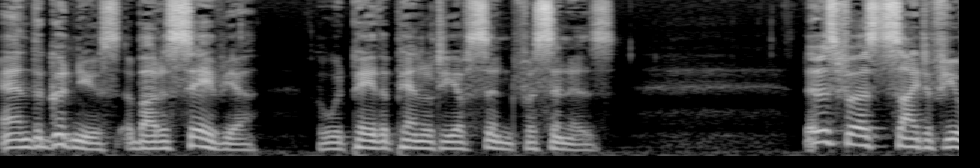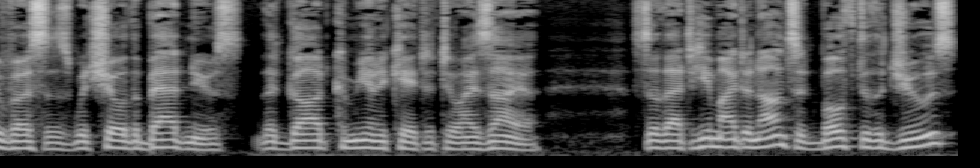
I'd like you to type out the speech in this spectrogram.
and the good news about a Savior who would pay the penalty of sin for sinners. Let us first cite a few verses which show the bad news that God communicated to Isaiah, so that he might announce it both to the Jews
